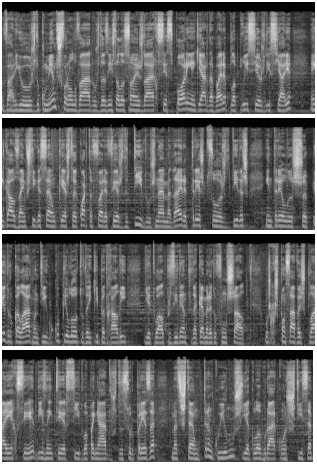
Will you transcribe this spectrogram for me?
Vários documentos foram levados das instalações da ARC Sport em Aguiar da Beira pela Polícia Judiciária. Em causa a investigação que esta quarta-feira fez detidos na Madeira, três pessoas detidas, entre eles Pedro Calado, antigo copiloto da equipa de rally e atual presidente da Câmara do Funchal. Os responsáveis pela ARC dizem ter sido apanhados de surpresa, mas estão tranquilos e a colaborar com a Justiça.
